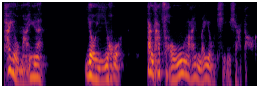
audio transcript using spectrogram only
他有埋怨。有疑惑，但他从来没有停下祷告。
